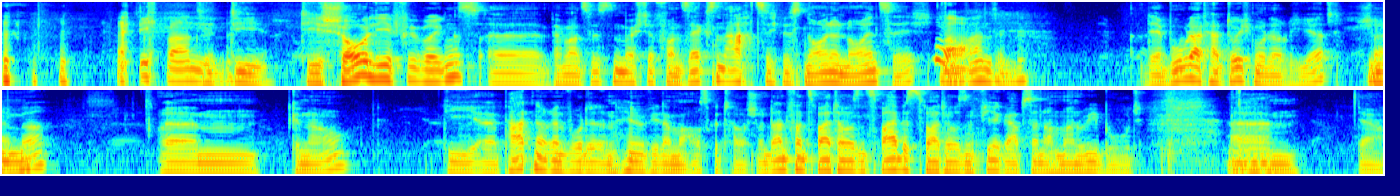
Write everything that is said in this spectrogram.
eigentlich Wahnsinn. Ne? Die, die Show lief übrigens, äh, wenn man es wissen möchte, von 86 bis 99. Ja, Ja. Wahnsinn. Ne? Der Bublat hat durchmoderiert, scheinbar. Mhm. Ähm, genau. Die äh, Partnerin wurde dann hin und wieder mal ausgetauscht. Und dann von 2002 bis 2004 gab es dann nochmal ein Reboot. Ähm, ja,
